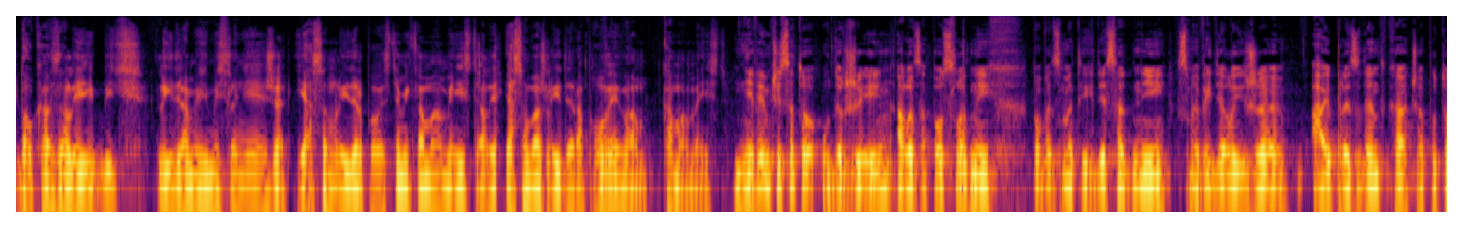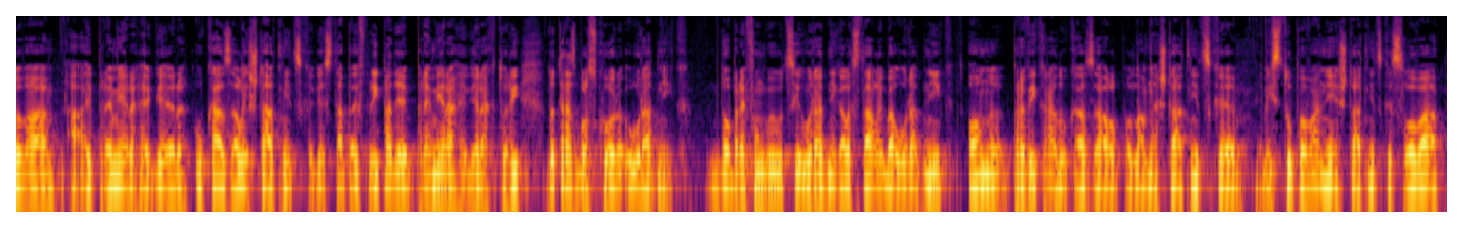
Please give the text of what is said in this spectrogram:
dokázali byť lídrami v zmysle že ja som líder, povedzte mi, kam mám ísť, ale ja som váš líder a poviem vám, kam máme ísť. Neviem, či sa to udrží, ale za posledných povedzme tých 10 dní sme videli, že aj prezidentka Čaputová a aj premiér Heger ukázali štátnické gesta. V prípade premiéra Hegera, ktorý doteraz bol skôr úradník, dobre fungujúci úradník, ale stále iba úradník, on prvýkrát ukázal podľa mňa štátnické vystupovanie, štátnické slova,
